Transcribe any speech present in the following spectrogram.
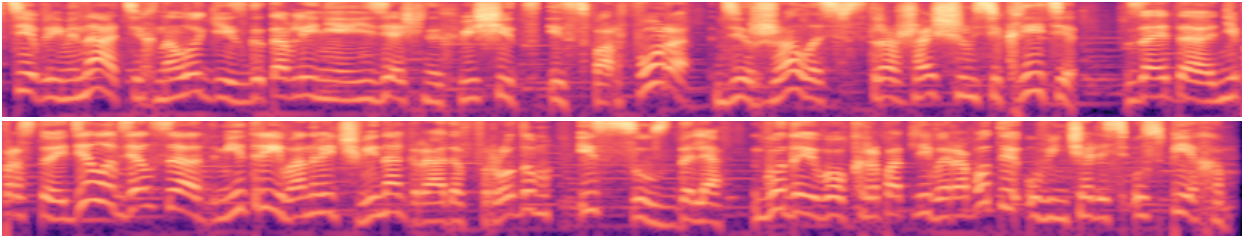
В те времена технология изготовления изящных вещиц из фарфора держалась в строжайшем секрете. За это непростое дело взялся Дмитрий Иванович Виноградов, родом из Суздаля. Годы его кропотливой работы увенчались успехом.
